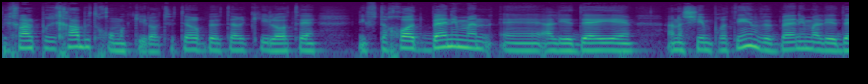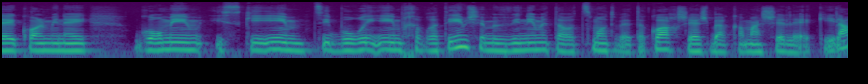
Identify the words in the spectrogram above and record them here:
בכלל פריחה בתחום הקהילות, יותר ויותר קהילות אה, נפתחות, בין אם על ידי אנשים פרטיים ובין אם על ידי כל מיני גורמים עסקיים, ציבוריים, חברתיים, שמבינים את העוצמות ואת הכוח שיש בהקמה של קהילה.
